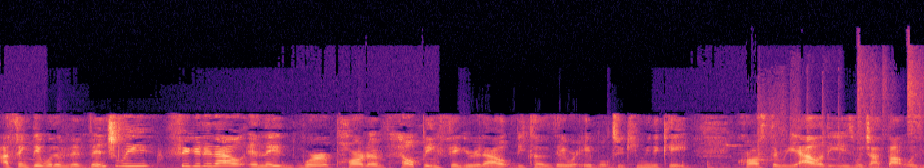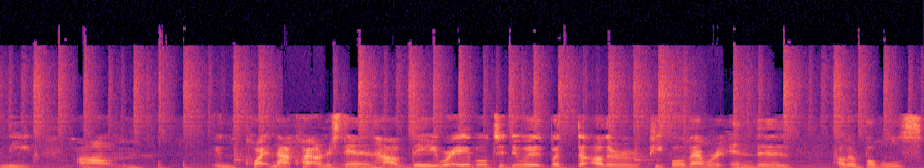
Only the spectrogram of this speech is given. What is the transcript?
I think they would have eventually figured it out, and they were part of helping figure it out because they were able to communicate across the realities, which I thought was neat. Um, and quite not quite understanding how they were able to do it, but the other people that were in the other bubbles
